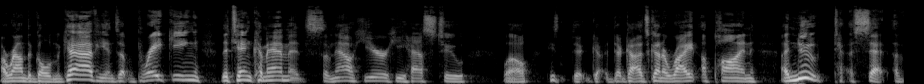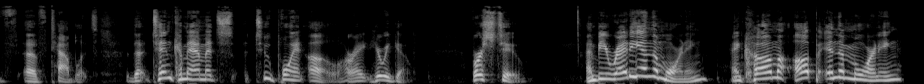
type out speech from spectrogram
around the golden calf. He ends up breaking the Ten Commandments. So now here he has to, well, God's going to write upon a new t- set of, of tablets. The Ten Commandments 2.0. All right, here we go. Verse 2 And be ready in the morning and come up in the morning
